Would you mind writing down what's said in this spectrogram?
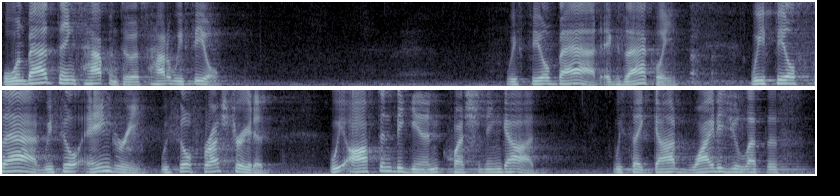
Well, when bad things happen to us, how do we feel? We feel bad, exactly. We feel sad. We feel angry. We feel frustrated. We often begin questioning God. We say, God, why did you let this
